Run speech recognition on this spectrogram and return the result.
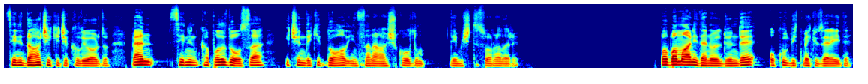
seni daha çekici kılıyordu. Ben senin kapalı da olsa içindeki doğal insana aşık oldum demişti sonraları. Babam aniden öldüğünde okul bitmek üzereydi.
